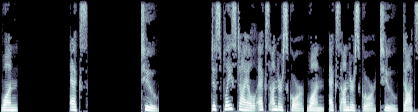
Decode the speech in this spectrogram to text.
1 x. 2 display style x underscore 1 x underscore 2 dots.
